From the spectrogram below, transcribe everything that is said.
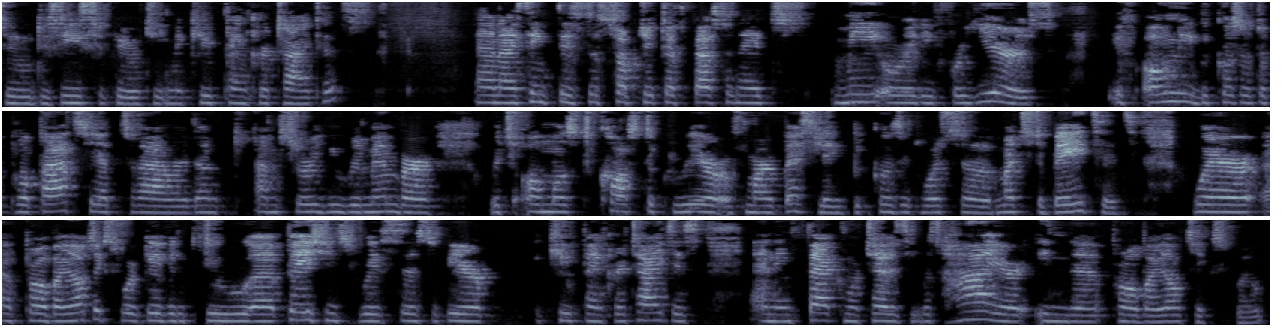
to disease severity in acute pancreatitis. And I think this is a subject that fascinates me already for years, if only because of the PROPATRIA trial that I'm sure you remember, which almost cost the career of Marc Besselink because it was uh, much debated, where uh, probiotics were given to uh, patients with uh, severe acute pancreatitis. And in fact, mortality was higher in the probiotics group.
